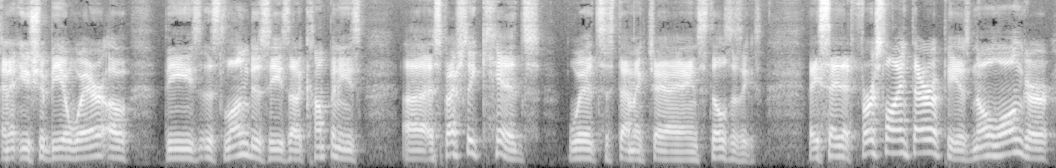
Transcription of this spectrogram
and that you should be aware of these this lung disease that accompanies, uh, especially kids with systemic JIA and Still's disease. They say that first line therapy is no longer,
